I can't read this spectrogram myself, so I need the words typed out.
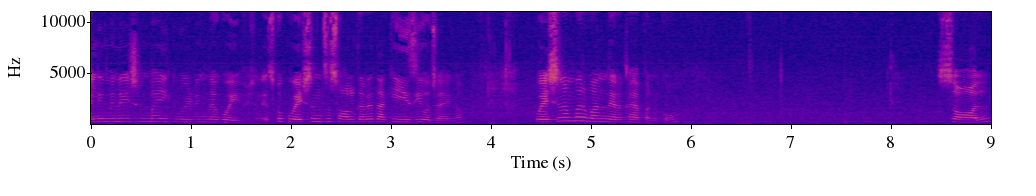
elimination by equating the coefficient इसको क्वेश्चन से सॉल्व करें ताकि इजी हो जाएगा। क्वेश्चन नंबर वन दे रखा है अपन को। Solve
